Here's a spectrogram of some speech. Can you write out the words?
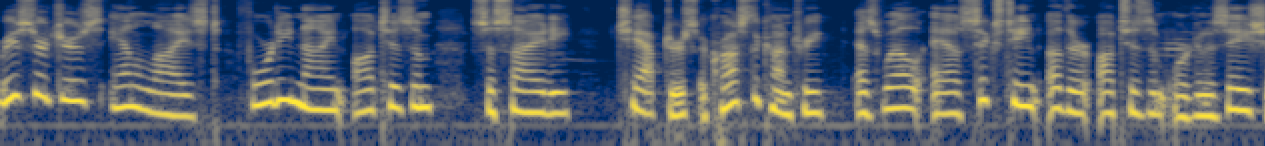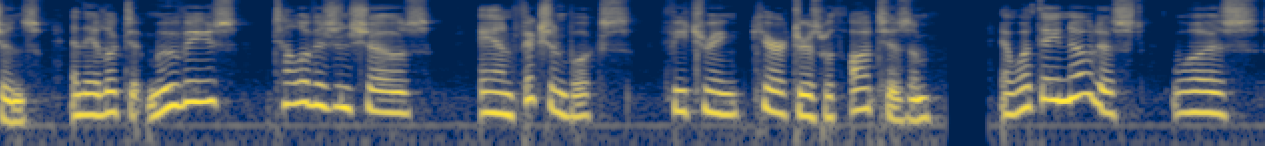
Researchers analyzed 49 Autism Society chapters across the country, as well as 16 other autism organizations, and they looked at movies, television shows, and fiction books featuring characters with autism. And what they noticed was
